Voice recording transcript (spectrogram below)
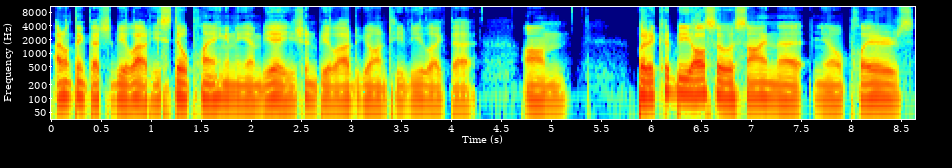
I don't think that should be allowed. He's still playing in the NBA. He shouldn't be allowed to go on TV like that. Um, but it could be also a sign that you know players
